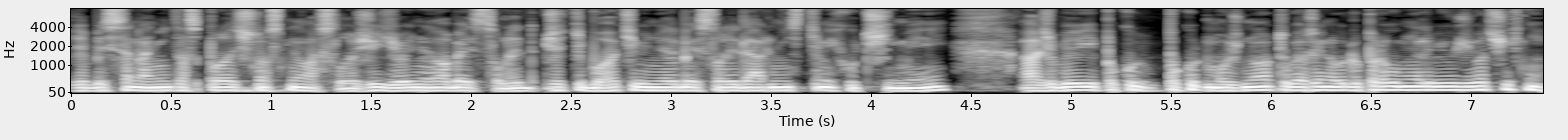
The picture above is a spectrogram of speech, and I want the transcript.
že by se na ní ta společnost měla složit, že, by měla být solid, že ti bohatí by měli být solidární s těmi chudšími a že by pokud, pokud možno tu veřejnou dopravu měli využívat všichni.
